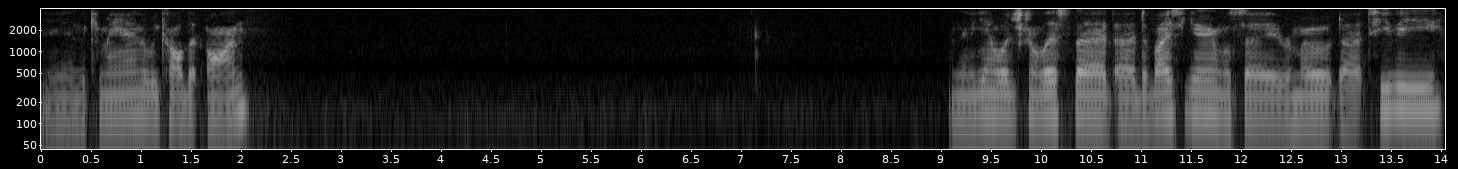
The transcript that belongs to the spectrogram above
And the command, we called it on. And then again, we're just going to list that uh, device again. We'll say remote.tv.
